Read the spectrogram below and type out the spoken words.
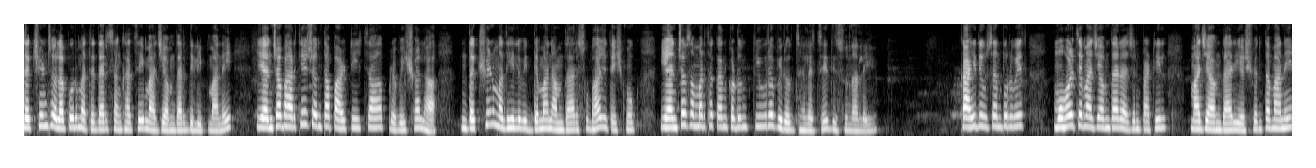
दक्षिण सोलापूर मतदारसंघाचे माजी आमदार दिलीप माने यांच्या भारतीय जनता पार्टीचा प्रवेशाला दक्षिणमधील विद्यमान आमदार सुभाष देशमुख यांच्या समर्थकांकडून तीव्र विरोध झाल्याचे दिसून आले. काही दिवसांपूर्वीच मोहोळचे माजी आमदार राजन पाटील माजी आमदार यशवंत माने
